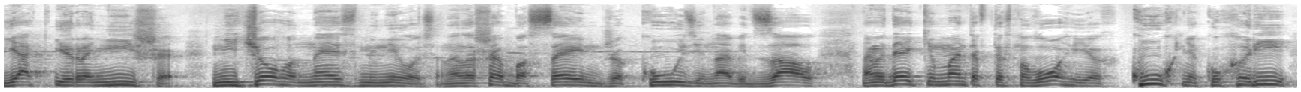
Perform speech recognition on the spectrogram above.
як і раніше. Нічого не змінилося. Не лише басейн, джакузі, навіть зал, навіть деякі моменти в технологіях, кухня, кухарі,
